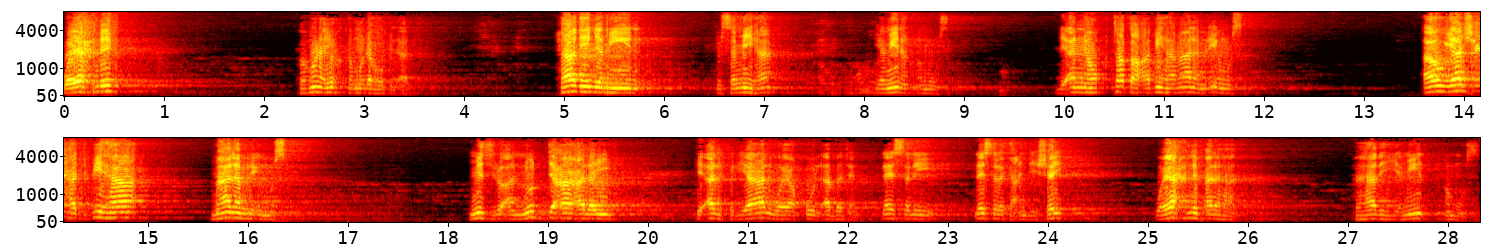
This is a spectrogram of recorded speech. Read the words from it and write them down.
ويحلف فهنا يحكم له بالألف. هذه اليمين نسميها يمينا غموسا لأنه اقتطع بها مال امرئ مسلم. أو يجحد بها مال امرئ مسلم. مثل أن يدعى عليه بألف ريال ويقول أبدا ليس لي ليس لك عندي شيء ويحلف على هذا. فهذه يمين غموس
